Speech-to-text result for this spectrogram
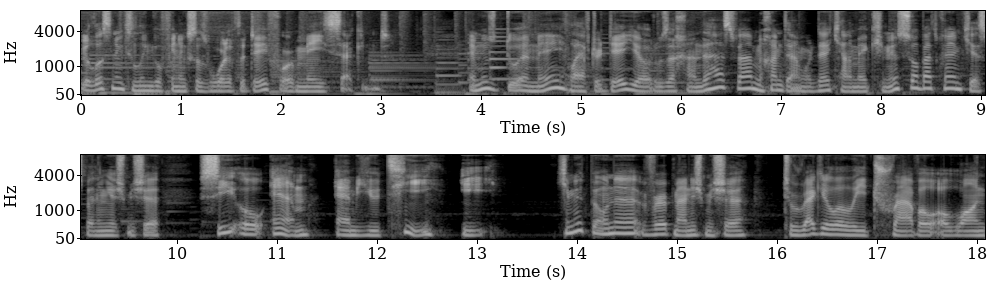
You're listening to Lingo Phoenix's Word of the Day for May 2nd. امروز دو می لفتر دی یا روز خنده هست و میخوایم در مورد کلمه کمیوت صحبت کنیم که اسپلینگش میشه C-O-M-M-U-T-E کمیوت به اون ورب معنیش میشه to regularly travel a long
